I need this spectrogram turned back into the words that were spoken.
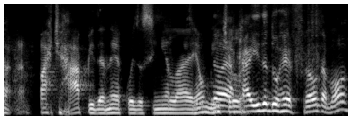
a parte rápida, né? Coisa assim, ela Sim, realmente. Não, é ela... a caída do refrão da mó,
